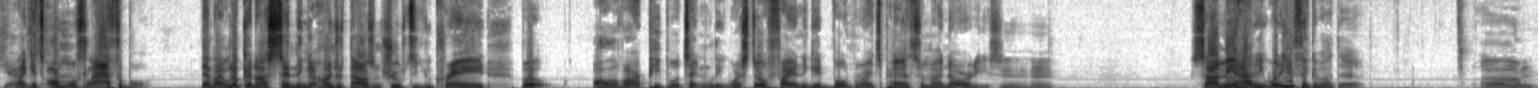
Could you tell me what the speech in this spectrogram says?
Yes. Like it's almost laughable. They're like, look at us sending a hundred thousand troops to Ukraine, but all of our people technically we're still fighting to get voting rights passed for minorities. hmm So I mean, how do you, what do you think about that? Um,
